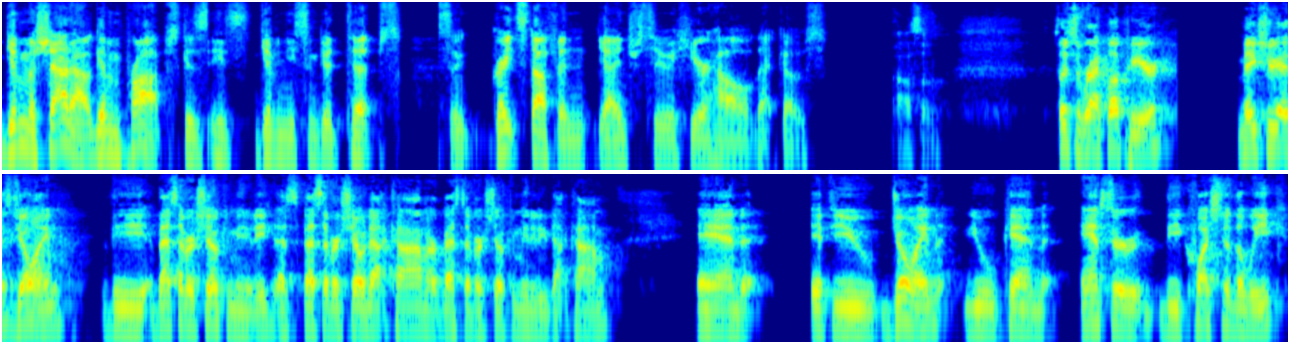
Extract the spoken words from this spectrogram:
give him a shout out, give him props because he's giving you some good tips. So great stuff, and yeah, interested to hear how that goes. Awesome. So just to wrap up here, make sure you guys join the Best Ever Show community. That's bestevershow.com or bestevershowcommunity.com. And if you join, you can answer the question of the week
